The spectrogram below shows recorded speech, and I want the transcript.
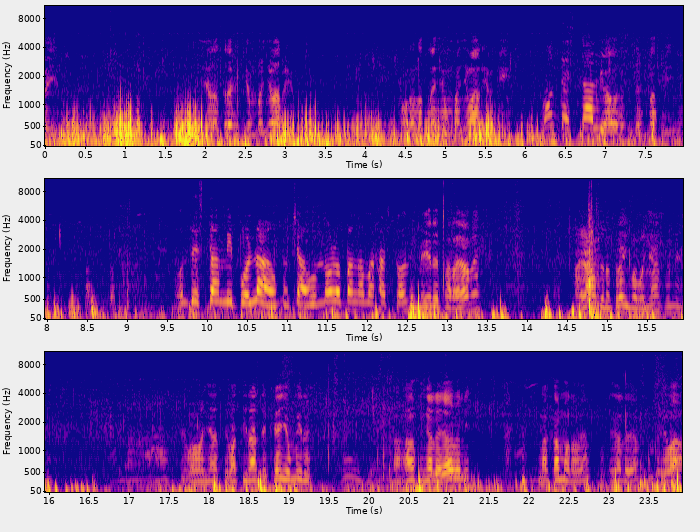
Oye. Ya la traje aquí a un bañuario. Ahora la traje a un bañuario aquí. ¿Dónde está, el- Cuidado, despacio, niño. ¿Dónde mi poblado, muchachos? ¿No los van a bajar todos? Mire, para allá, ve. Allá donde lo traigo, a bañarse, mire. Ajá, se va a bañar, se va a tirar de aquello, mire. Ajá, señale allá, Beli. La cámara, ¿verdad? Señale allá, se va.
